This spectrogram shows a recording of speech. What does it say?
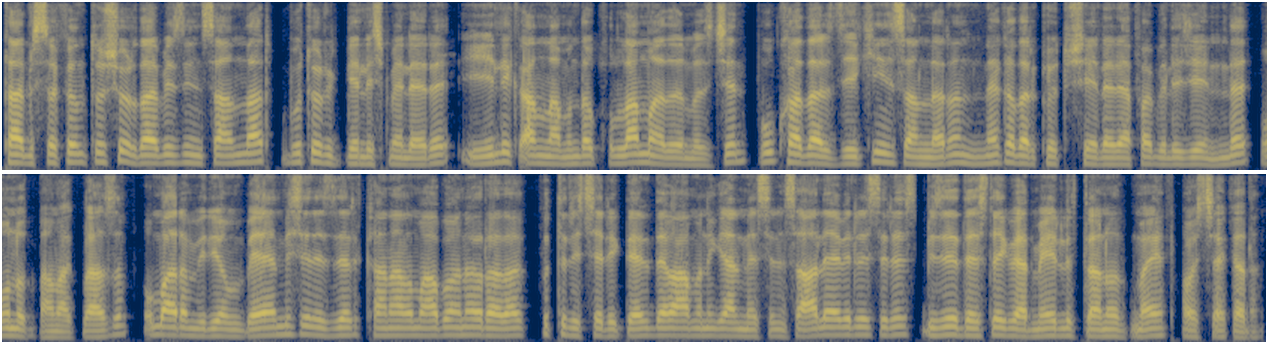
Tabi sıkıntı şurada biz insanlar bu tür gelişmeleri iyilik anlamında kullanmadığımız için bu kadar zeki insanların ne kadar kötü şeyler yapabileceğini de unutmamak lazım. Umarım videomu beğenmişsinizdir. Kanalıma abone olarak bu tür içeriklerin devamını gelmesini sağlayabilirsiniz. Bize destek vermeyi lütfen unutmayın. Hoşçakalın.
